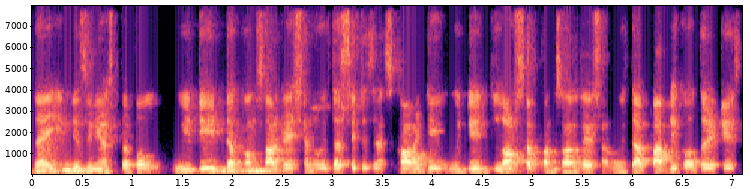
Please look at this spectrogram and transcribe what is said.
the indigenous people. We did the consultation with the citizens committee. We did lots of consultation with the public authorities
